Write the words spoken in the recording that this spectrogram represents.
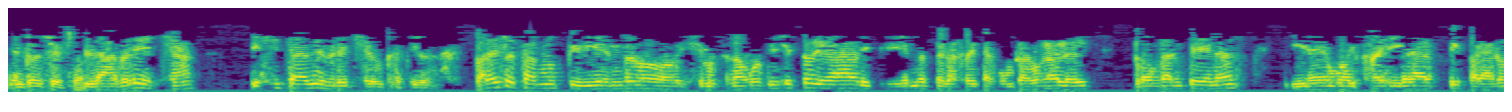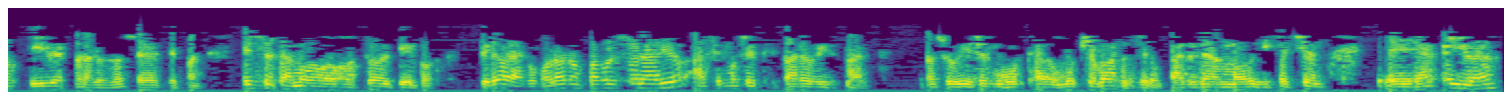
Entonces, la brecha digital es brecha educativa. Para eso estamos pidiendo, hicimos una multisectorial y pidiendo que la reta cumpla con la ley, ponga antenas y dé wifi gratis para los pibes, para los docentes. Eso estamos todo el tiempo. Pero ahora, como no nos pagó el salario, hacemos este paro virtual. Nos hubiese gustado mucho más hacer un paro, una movilización eh, activa,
